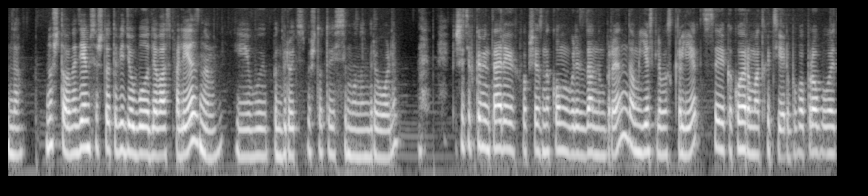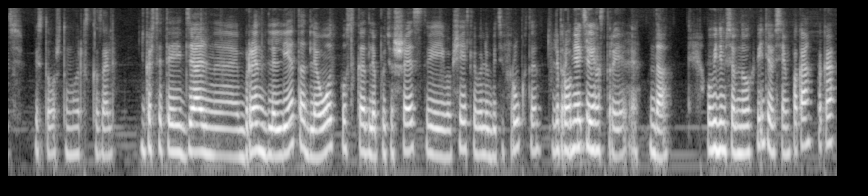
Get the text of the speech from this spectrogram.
Да. Ну что, надеемся, что это видео было для вас полезным, и вы подберете себе что-то из Симона Андреоли. Пишите в комментариях, вообще знакомы вы ли с данным брендом, есть ли у вас коллекции, какой аромат хотели бы попробовать из того, что мы рассказали. Мне кажется, это идеальный бренд для лета, для отпуска, для путешествий, и вообще, если вы любите фрукты. Для тропики. поднятия настроения. Да. Увидимся в новых видео. Всем пока! Пока!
